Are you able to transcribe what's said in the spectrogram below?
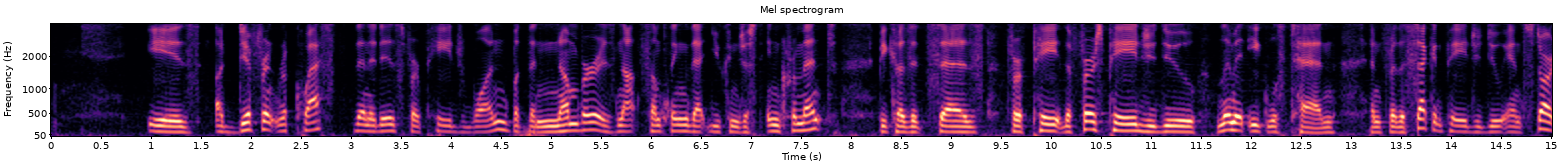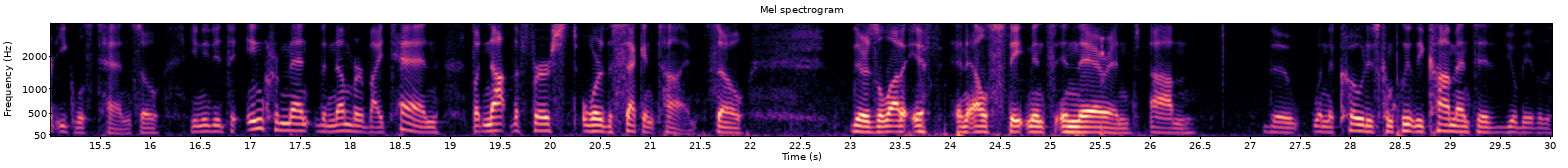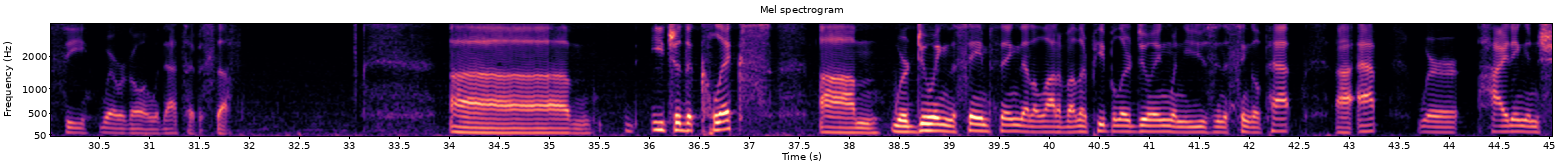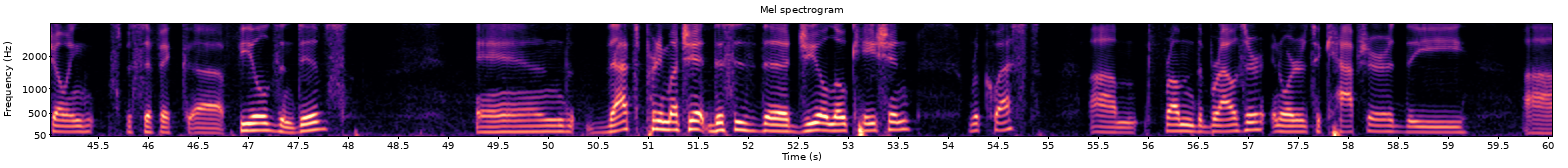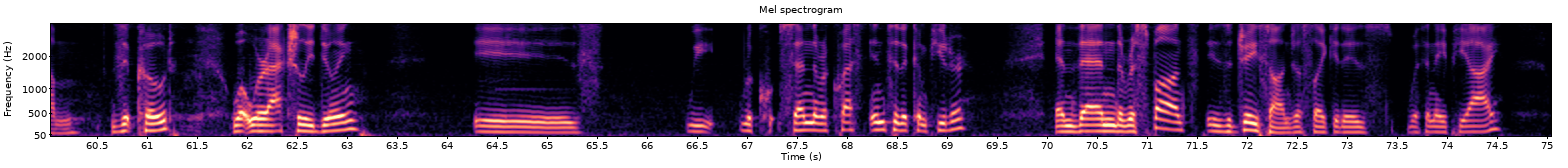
is a different request than it is for page one, but the number is not something that you can just increment because it says for the first page you do limit equals 10, and for the second page you do and start equals 10. So you needed to increment the number by 10, but not the first or the second time. So there's a lot of if and else statements in there, and um, the when the code is completely commented, you'll be able to see where we're going with that type of stuff. Um, each of the clicks, um, we're doing the same thing that a lot of other people are doing when you're using a single pap, uh, app. We're hiding and showing specific uh, fields and divs and that's pretty much it. This is the geolocation request um, from the browser in order to capture the um, zip code. What we're actually doing is we send the request into the computer and then the response is a JSON just like it is with an API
